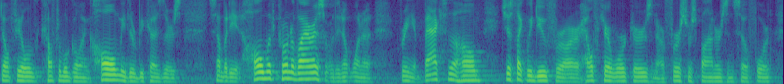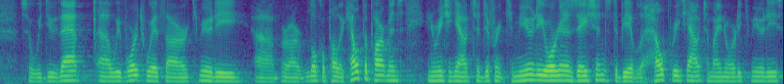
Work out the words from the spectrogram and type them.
don't feel comfortable going home, either because there's somebody at home with coronavirus or they don't want to bring it back to the home, just like we do for our healthcare workers and our first responders and so forth. So we do that. Uh, we've worked with our community um, or our local public health departments in reaching out to different community organizations to be able to help reach out to minority communities.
